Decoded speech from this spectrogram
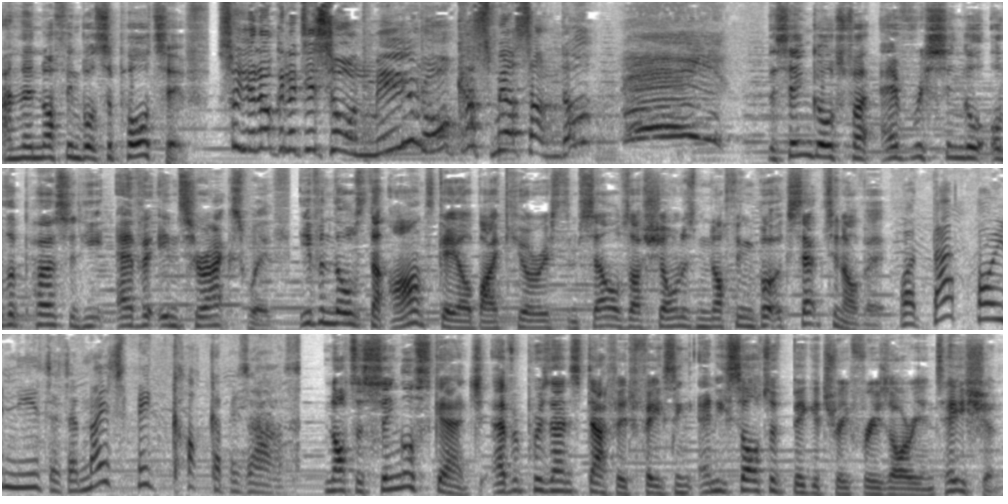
and they're nothing but supportive. So you're not going to disown me or cast me asunder? Hey! The same goes for every single other person he ever interacts with. Even those that aren't gay or bi-curious themselves are shown as nothing but accepting of it. What that boy needs is a nice big cock up his ass. Not a single sketch ever presents Daffyd facing any sort of bigotry for his orientation.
